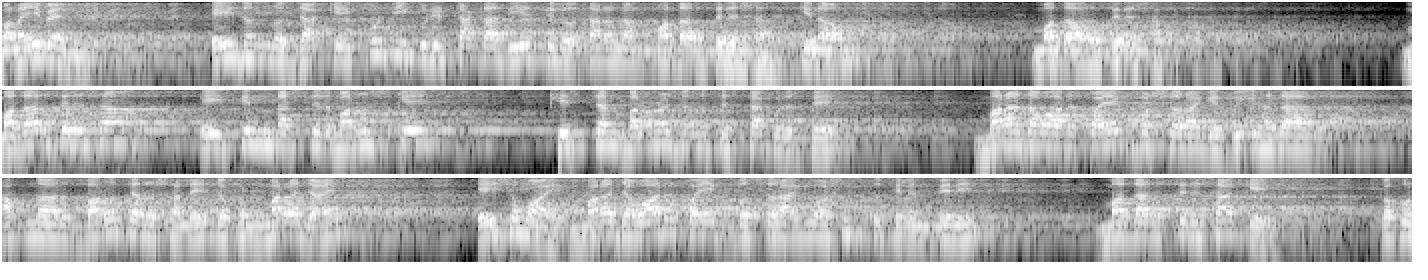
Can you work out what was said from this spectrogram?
বানাইবেন। এই জন্য যাকে কোটি কোটি টাকা দিয়েছিল তার নাম মাদার তেরেসা। কি নাম? মাদার তেরেসা। মাদার তেরেসা এই তিন রাষ্ট্রের মানুষকে খ্রিস্টান বানানোর জন্য চেষ্টা করেছে। মারা যাওয়ার কয়েক বছর আগে দুই হাজার আপনার বারো তেরো সালে যখন মারা যায়, এই সময় মারা যাওয়ার কয়েক বছর আগে অসুস্থ ছিলেন তিনি। মাদার তেরেসাকে তখন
